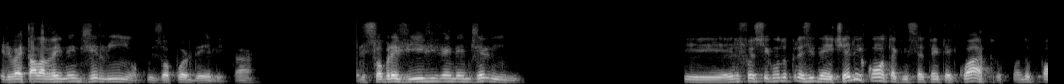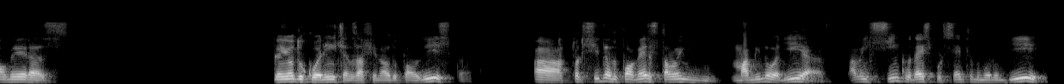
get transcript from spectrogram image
ele vai estar lá vendendo gelinho com o isopor dele, tá? Ele sobrevive vendendo gelinho. E ele foi o segundo presidente. Ele conta que em 74, quando o Palmeiras ganhou do Corinthians a final do Paulista, a torcida do Palmeiras estava em uma minoria, estava em 5, 10% do Morumbi.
